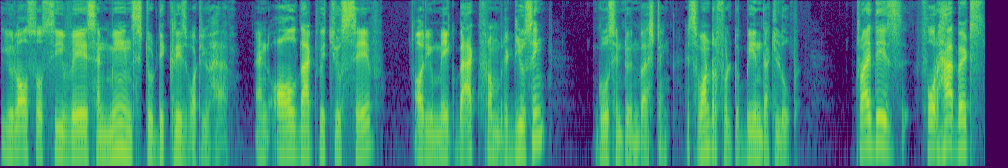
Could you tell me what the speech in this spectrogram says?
you'll also see ways and means to decrease what you have. And all that which you save or you make back from reducing goes into investing. It's wonderful to be in that loop. Try these four habits.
